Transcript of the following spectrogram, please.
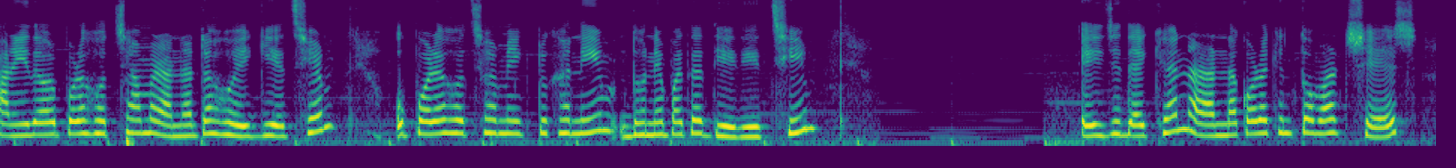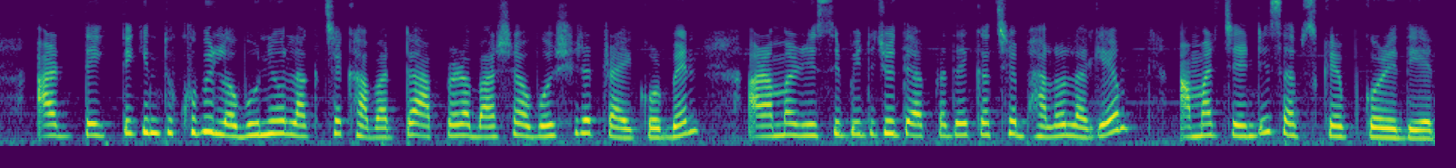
পানি দেওয়ার পরে হচ্ছে আমার রান্নাটা হয়ে গিয়েছে। উপরে হচ্ছে আমি একটুখানি ধনে পাতা দিয়ে দিচ্ছি। এই যে দেখেন, রান্না করা কিন্তু আমার শেষ। আর দেখতে কিন্তু খুবই লোভনীয় লাগছে খাবারটা। আপনারা বাসায় অবশ্যই ট্রাই করবেন। আর আমার রেসিপিটি যদি আপনাদের কাছে ভালো লাগে, আমার চ্যানেলটি সাবস্ক্রাইব করে দিন।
